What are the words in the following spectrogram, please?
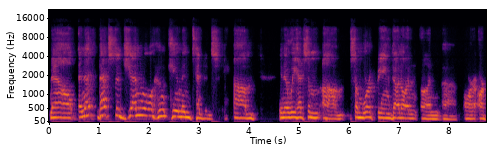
Now, and that that's the general human tendency. Um, you know, we had some um, some work being done on on uh, our our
